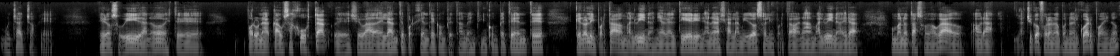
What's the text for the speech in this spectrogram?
muchachos que dieron su vida, ¿no? Este, por una causa justa eh, llevada adelante por gente completamente incompetente, que no le importaba Malvinas, ni a Galtieri, ni a Naya, a Lamidoso le importaba nada Malvinas, era un manotazo de ahogado. Ahora, los chicos fueron a poner el cuerpo ahí, ¿no?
